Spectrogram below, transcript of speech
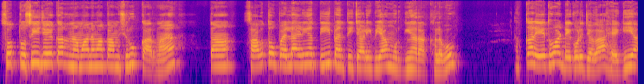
ਸੋ ਤੁਸੀਂ ਜੇਕਰ ਨਵਾਂ ਨਵਾਂ ਕੰਮ ਸ਼ੁਰੂ ਕਰਨਾ ਆ, ਤਾਂ ਸਭ ਤੋਂ ਪਹਿਲਾਂ ਜਿਹੜੀਆਂ 30 35 40 50 ਮੁਰਗੀਆਂ ਰੱਖ ਲਵੋ। ਘਰੇ ਤੁਹਾਡੇ ਕੋਲ ਜਗ੍ਹਾ ਹੈਗੀ ਆ,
